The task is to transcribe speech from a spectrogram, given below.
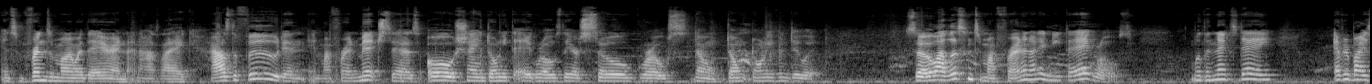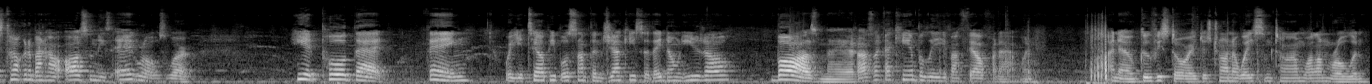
and some friends of mine were there and, and I was like, how's the food? And, and my friend Mitch says, oh, Shane, don't eat the egg rolls. They are so gross. Don't, don't, don't even do it. So I listened to my friend and I didn't eat the egg rolls. Well, the next day, everybody's talking about how awesome these egg rolls were. He had pulled that thing where you tell people something yucky so they don't eat it all. Boss mad. I was like, I can't believe I fell for that one. I know, goofy story, just trying to waste some time while I'm rolling.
